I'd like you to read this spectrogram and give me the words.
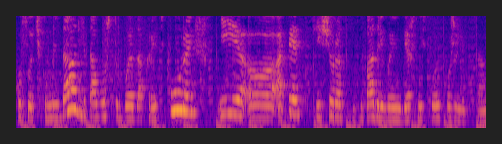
кусочком льда для того, чтобы закрыть поры и опять еще раз взбадриваем верхний слой кожи лица.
